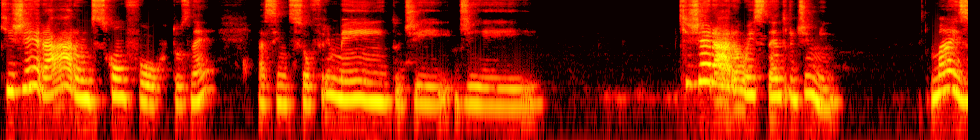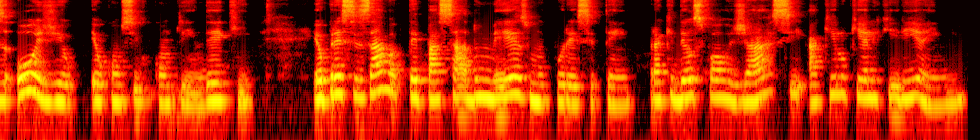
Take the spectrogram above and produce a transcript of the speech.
que geraram desconfortos, né? assim, de sofrimento, de, de que geraram isso dentro de mim. Mas hoje eu, eu consigo compreender que eu precisava ter passado mesmo por esse tempo, para que Deus forjasse aquilo que Ele queria em mim.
